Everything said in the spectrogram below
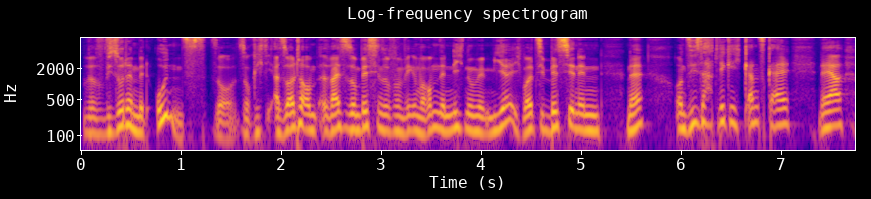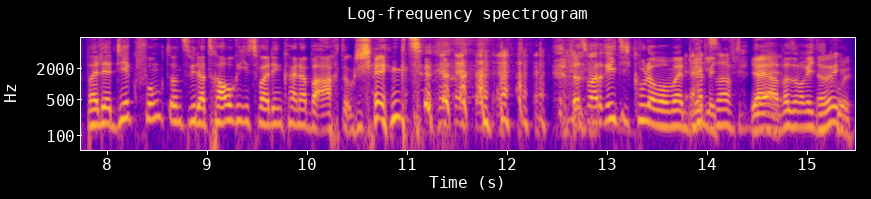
wieso denn mit uns? So, so richtig, also sollte weißt du, so ein bisschen so von wegen, warum denn nicht nur mit mir? Ich wollte sie ein bisschen in, ne? Und sie sagt wirklich ganz geil, naja, weil der Dirk funkt uns wieder traurig ist, weil dem keiner Beachtung schenkt. das war ein richtig cooler Moment, wirklich. Ernsthaft? Ja, ja, das war richtig cool.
